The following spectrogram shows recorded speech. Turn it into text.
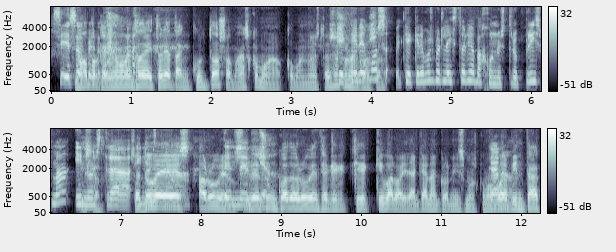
Sí, eso no, es porque verdad. hay un momento de la historia tan cultos o más como, como el nuestro. Eso que es una queremos, cosa. que queremos ver la historia bajo nuestro prisma y Exacto. nuestra, O sea, y tú ves a Rubens y ves tendencia. un cuadro de Rubens qué, qué, qué barbaridad, qué anacronismos. ¿Cómo Claro, puede pintar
